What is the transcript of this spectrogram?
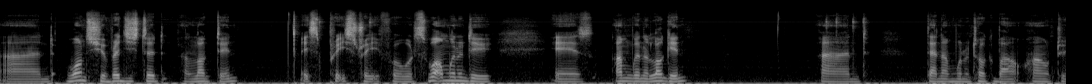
And once you've registered and logged in it's pretty straightforward. So what I'm going to do is I'm going to log in and then I'm going to talk about how to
